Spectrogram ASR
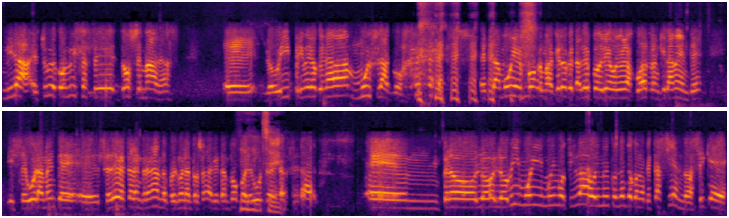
Mirá, estuve con Luis hace dos semanas. Eh, lo vi primero que nada muy flaco. Está muy en forma. Creo que tal vez podría volver a jugar tranquilamente y seguramente eh, se debe estar entrenando porque es una persona que tampoco le gusta dejarse estar. Eh, pero lo, lo, vi muy, muy motivado y muy contento con lo que está haciendo, así que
